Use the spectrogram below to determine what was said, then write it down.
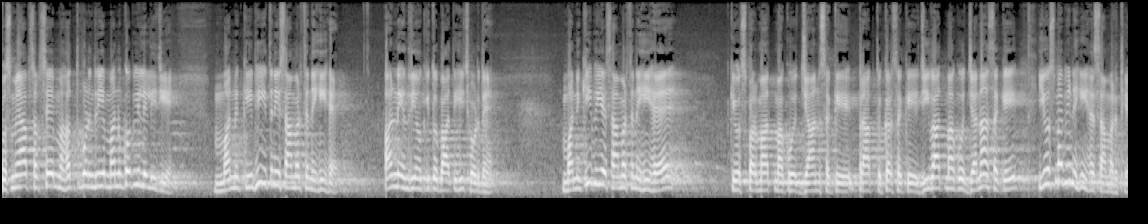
उसमें आप सबसे महत्वपूर्ण इंद्रिय मन को भी ले लीजिए। मन की भी इतनी सामर्थ्य नहीं है। अन्य इंद्रियों की तो बात ही छोड़ दें। मन की भी ये सामर्थ्य नहीं है कि उस परमात्मा को जान सके, प्राप्त कर सके, जीवात्मा को जना सके, ये उसमें भी नहीं है सामर्थ्य।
